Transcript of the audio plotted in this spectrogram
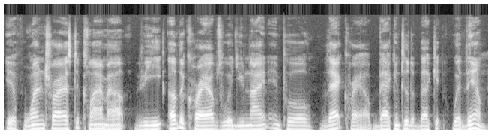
if one tries to climb out, the other crabs will unite and pull that crab back into the bucket with them.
